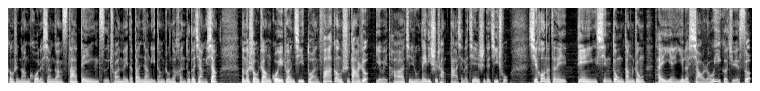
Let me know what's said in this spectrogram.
更是囊括了香港四大电影子传媒的颁奖礼当中的很多的奖项。那么，首张国语专辑《短发》更是大热，也为他进入内地市场打下了坚实的基础。其后呢，在那电影《心动》当中，他也演绎了小柔一个角色，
